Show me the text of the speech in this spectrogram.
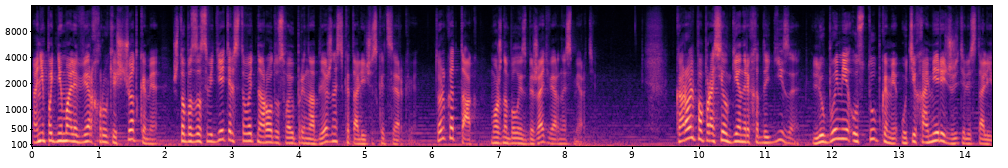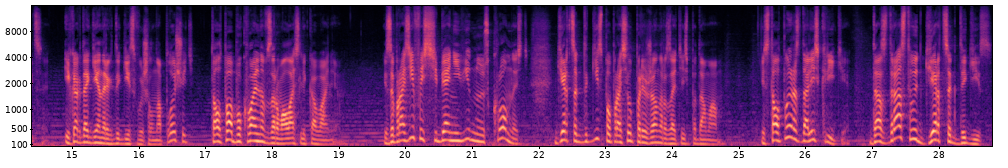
Они поднимали вверх руки щетками, чтобы засвидетельствовать народу свою принадлежность к католической церкви. Только так можно было избежать верной смерти. Король попросил Генриха де Гиза любыми уступками утихомирить жителей столицы. И когда Генрих де Гиз вышел на площадь, толпа буквально взорвалась ликованием. Изобразив из себя невидную скромность, герцог Дегис попросил парижан разойтись по домам. Из толпы раздались крики «Да здравствует герцог Дегис!»,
